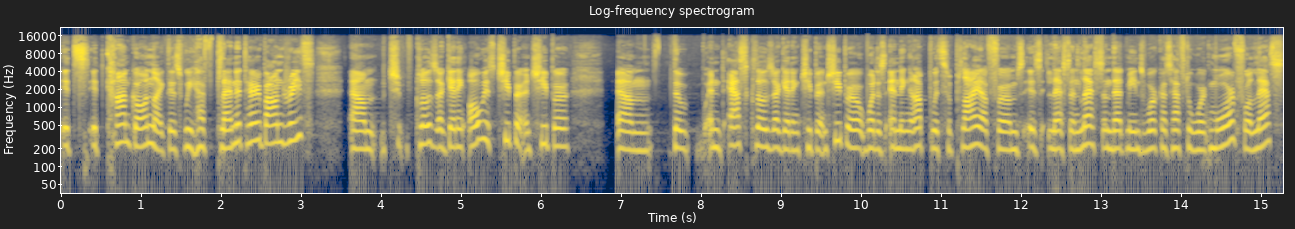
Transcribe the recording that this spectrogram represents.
it's it can't go on like this. We have planetary boundaries. Um, clothes are getting always cheaper and cheaper. Um, the and as clothes are getting cheaper and cheaper, what is ending up with supplier firms is less and less, and that means workers have to work more for less,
